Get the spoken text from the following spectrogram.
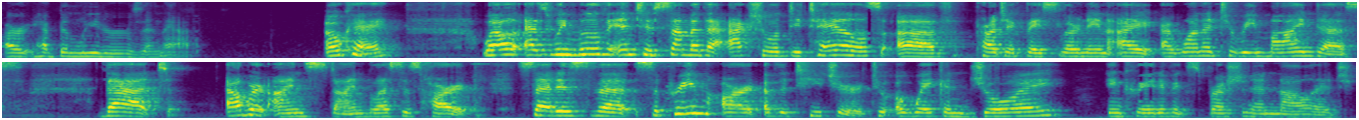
are, have been leaders in that. Okay, well, as we move into some of the actual details of project-based learning, I, I wanted to remind us that Albert Einstein, bless his heart, said is the supreme art of the teacher to awaken joy in creative expression and knowledge.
